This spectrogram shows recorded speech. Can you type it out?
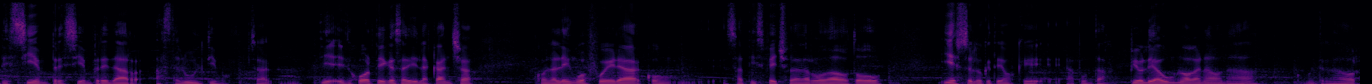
de siempre, siempre dar hasta el último. O sea, el jugador tiene que salir de la cancha con la lengua afuera, con, satisfecho de haberlo dado todo. Y eso es lo que tenemos que apuntar. Pioli aún no ha ganado nada como entrenador.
